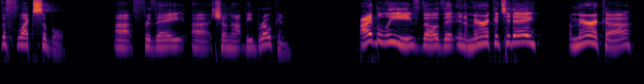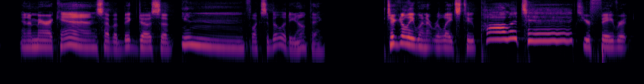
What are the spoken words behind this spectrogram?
the flexible, uh, for they uh, shall not be broken. I believe, though, that in America today, America and Americans have a big dose of inflexibility, don't they? Particularly when it relates to politics, your favorite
